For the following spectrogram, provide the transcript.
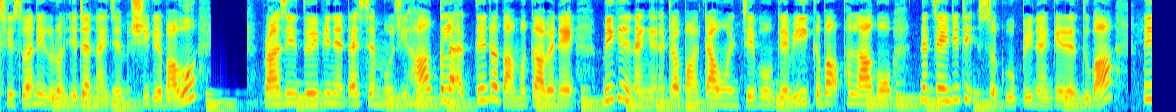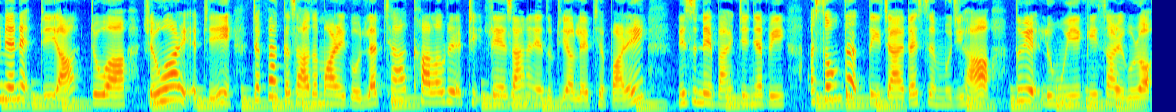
ခြေစွမ်းတွေကိုတော့ရတက်နိုင်ခြင်းမရှိခဲ့ပါဘူးဘရာဇီးသွေးပြင်းတဲ့တိုက်စစ်မှုကြီးဟာကလပ်အသင်းတော်သာမကဘဲနဲ့မိခင်နိုင်ငံအတွက်ပါတာဝန်ကျေပွန်ခဲ့ပြီးကပဖလားကိုနှစ်ကြိမ်တိတိစကူပေးနိုင်ခဲ့တဲ့သူပါလင်းမြန်တဲ့တေးအားတိုးအားရုံးအားတွေအပြင်တစ်ဖက်ကစားသမားတွေကိုလက်ဖြားခါလောက်တဲ့အထိလှည့်စားနိုင်တဲ့သူတစ်ယောက်လည်းဖြစ်ပါတယ်နေ့စနစ်ပိုင်းတင်ညက်ပြီးအဆုံးသက်သေးကြတဲ့တိုက်စစ်မှုကြီးဟာသူ့ရဲ့လူမှုရေးကိစ္စတွေကိုတော့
